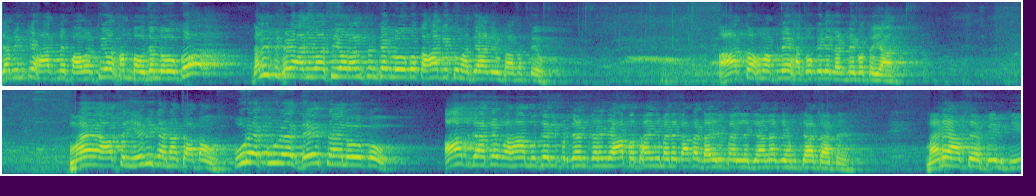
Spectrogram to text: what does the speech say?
जब इनके हाथ में पावर थी और हम बहुजन लोगों को दलित पिछड़े आदिवासी और अल्पसंख्यक लोगों को कहा कि तुम हथियार नहीं उठा सकते हो। आज तो हम अपने हकों के लिए लड़ने को तैयार मैं आपसे यह भी कहना चाहता हूँ, पूरे पूरे देश से आए लोगों को, आप जाके वहाँ मुझे रिप्रेजेंट करेंगे, आप बताएँगे, मैंने कहा था डायरी पेन लेके आना कि हम क्या चाहते हैं। मैंने आपसे अपील की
